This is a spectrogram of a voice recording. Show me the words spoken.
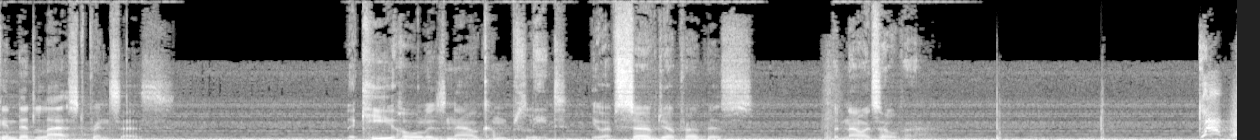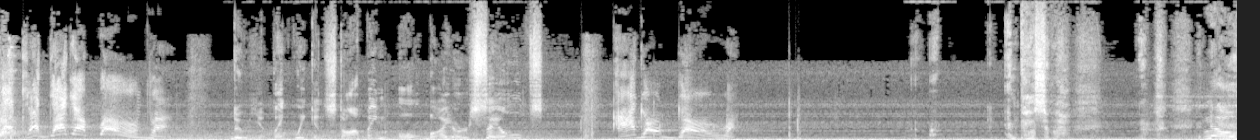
Awakened at last, Princess. The keyhole is now complete. You have served your purpose, but now it's over. Do you think we can stop him all by ourselves? I don't know. Uh, impossible. No!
